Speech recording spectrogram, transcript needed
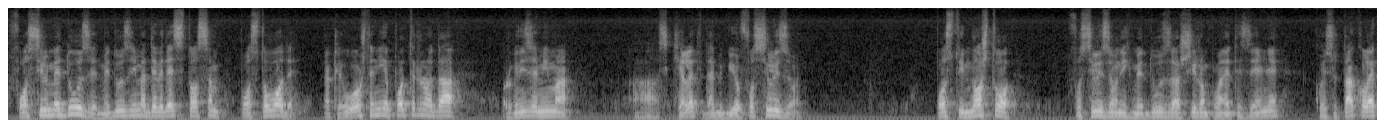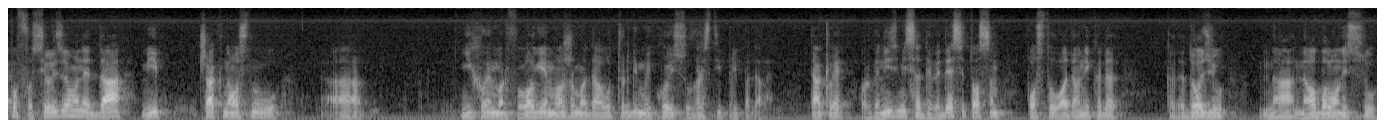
fosil meduze. Meduza ima 98% vode. Dakle, uopšte nije potrebno da organizam ima a, skelet da bi bio fosilizovan. Postoji mnoštvo fosilizovanih meduza širom planete Zemlje koje su tako lepo fosilizovane da mi čak na osnovu a, njihove morfologije možemo da utvrdimo i koji su vrsti pripadale. Dakle, organizmi sa 98% vode, oni kada, kada dođu na, na obalu, oni su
